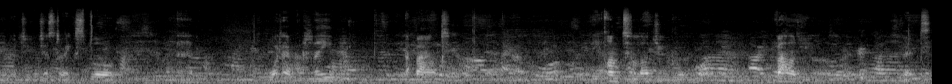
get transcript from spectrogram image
you know, to, just to explore um, what I'm claiming about the ontological value that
